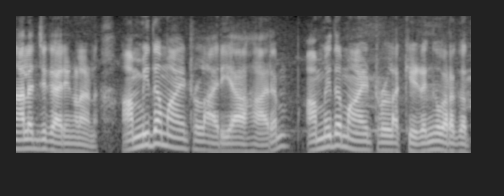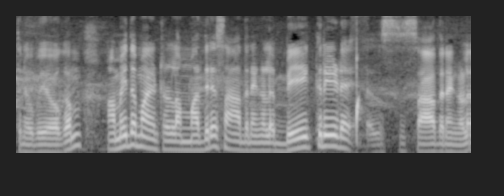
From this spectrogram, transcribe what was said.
നാലഞ്ച് കാര്യങ്ങളാണ്. അമിതമായിട്ടുള്ള അരിയാഹാരം അമിതമായിട്ടുള്ള കിഴങ്ങ് വർഗത്തിന് ഉപയോഗം അമിതമായിട്ടുള്ള മധുര സാധനങ്ങൾ ബേക്കറിയുടെ സാധനങ്ങൾ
